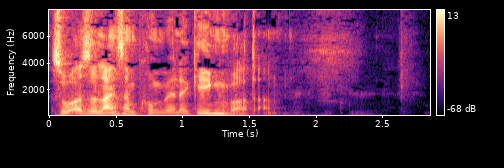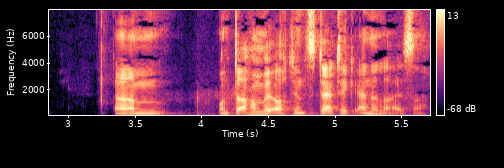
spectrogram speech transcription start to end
So, also langsam kommen wir in der Gegenwart an. Ähm, und da haben wir auch den Static Analyzer.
